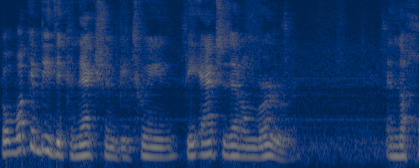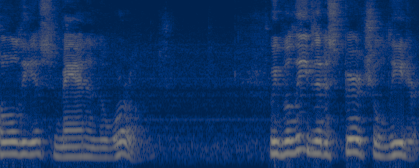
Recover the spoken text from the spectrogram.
But what can be the connection between the accidental murderer and the holiest man in the world? We believe that a spiritual leader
